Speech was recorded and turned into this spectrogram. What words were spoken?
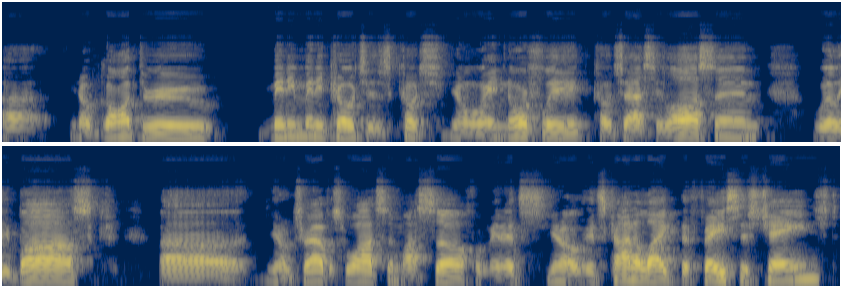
uh, you know gone through many many coaches. Coach you know Wayne Norfleet, Coach Ashley Lawson, Willie Bosk. Uh, you know Travis Watson, myself. I mean, it's you know it's kind of like the face has changed,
